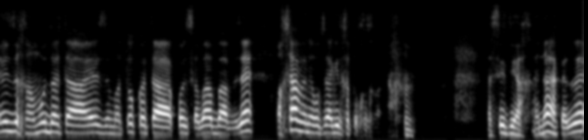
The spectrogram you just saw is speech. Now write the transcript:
איזה חמוד אתה, איזה מתוק אתה, הכל סבבה וזה, עכשיו אני רוצה להגיד לך תוכחה. עשיתי הכנה כזה,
